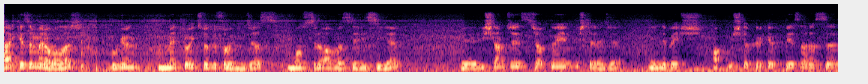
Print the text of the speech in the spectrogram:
Herkese merhabalar. Bugün Metro Exodus oynayacağız. Monster Avra serisiyle. Ee, işlemci sıcaklığı 70 derece. 55 60 ile 40 FPS arası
